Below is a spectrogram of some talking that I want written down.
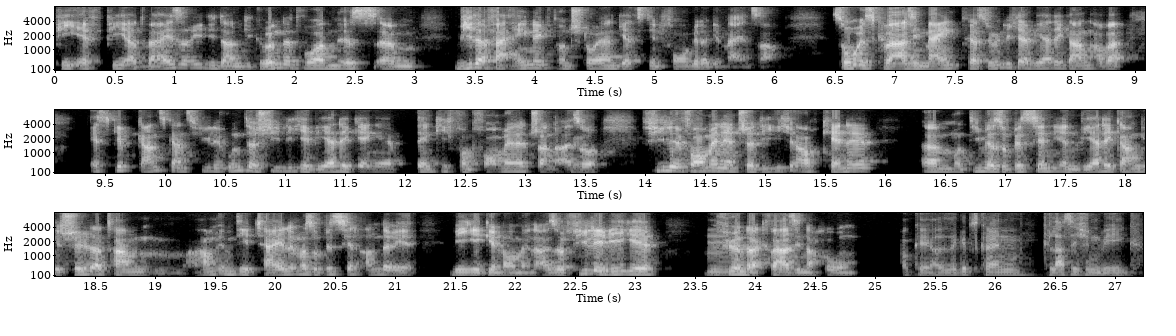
PFP Advisory, die dann gegründet worden ist, ähm, wieder vereinigt und steuern jetzt den Fonds wieder gemeinsam. So ist quasi mein persönlicher Werdegang, aber es gibt ganz, ganz viele unterschiedliche Werdegänge, denke ich, von Fondsmanagern. Also viele Fondsmanager, die ich auch kenne, ähm, und die mir so ein bisschen ihren Werdegang geschildert haben, haben im Detail immer so ein bisschen andere Wege genommen. Also viele Wege hm. führen da quasi nach Rom. Okay, also da gibt es keinen klassischen Weg,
